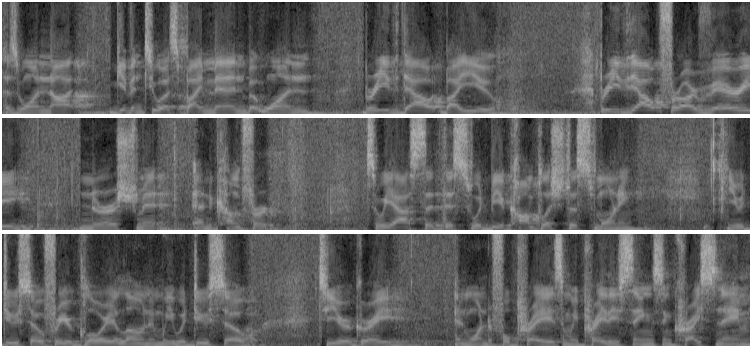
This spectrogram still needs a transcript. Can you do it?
as one not given to us by men, but one breathed out by you, breathed out for our very nourishment and comfort. So we ask that this would be accomplished this morning. You would do so for your glory alone, and we would do so to your great and wonderful praise. And we pray these things in Christ's name.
